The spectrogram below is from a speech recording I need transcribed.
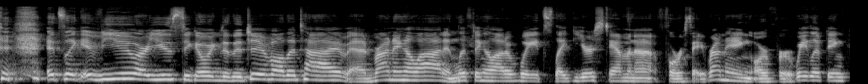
it's like if you are used to going to the gym all the time and running a lot and lifting a lot of weights, like your stamina for, say, running or for weightlifting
